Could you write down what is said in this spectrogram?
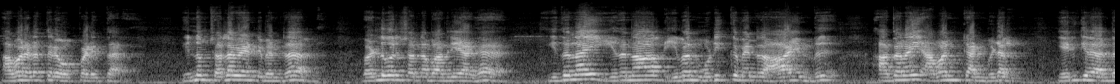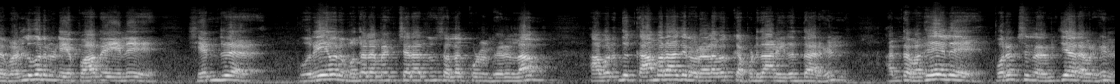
அவரிடத்தில் ஒப்படைத்தார். இன்னும் சொல்ல வேண்டும் என்றால் வள்ளுவர் சொன்ன மாதிரியாக இதனை இதனால் இவன் முடிக்கும் என்று ஆய்ந்து அதனை அவன் கண் விடல். என்கிற அந்த வள்ளுவருடைய பாதையிலே சென்ற ஒரே ஒரு முதலமைச்சர் என்று சொல்லக்கூடலாம் அவர் வந்து காமராஜர் ஓரளவுக்கு அப்படிதான் இருந்தார்கள். அந்த வகையிலே புரட்சி எம்ஜிஆர் அவர்கள்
